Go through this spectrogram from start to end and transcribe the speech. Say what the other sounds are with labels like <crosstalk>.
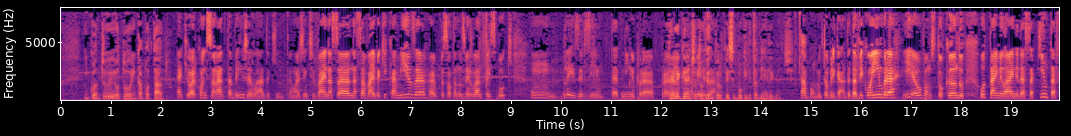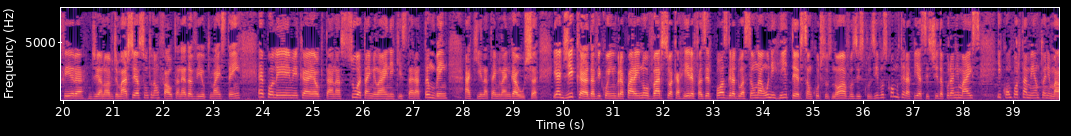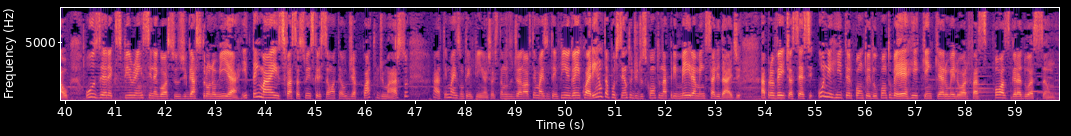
Enquanto eu estou encapotado. É que o ar-condicionado está bem gelado aqui, então a gente vai nessa, nessa vibe aqui, camisa, o pessoal está nos vendo lá no Facebook, um blazerzinho, terninho para Tá elegante, amenizar. eu tô vendo pelo Facebook que tá bem elegante. Tá bom, muito obrigada. Davi Coimbra e eu vamos tocando o timeline dessa quinta-feira, dia 9 de março, e assunto não falta, né, Davi? O que mais tem é polêmica, é o que está na sua timeline, que estará também aqui na timeline gaúcha. E a dica, Davi Coimbra, para inovar sua carreira é fazer pós-graduação na Uniriter. São cursos novos e exclusivos como terapia assistida por animais e comportamento animal, User Experience Negócios de Gastronomia. E tem mais, faça sua inscrição até o dia 4 de março. Ah, tem mais um tempinho, já estamos no dia 9, tem mais um tempinho e ganhe 40% de desconto na primeira mensalidade. Aproveite, acesse uniriter.edu.br. Quem quer o melhor faz pós-graduação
